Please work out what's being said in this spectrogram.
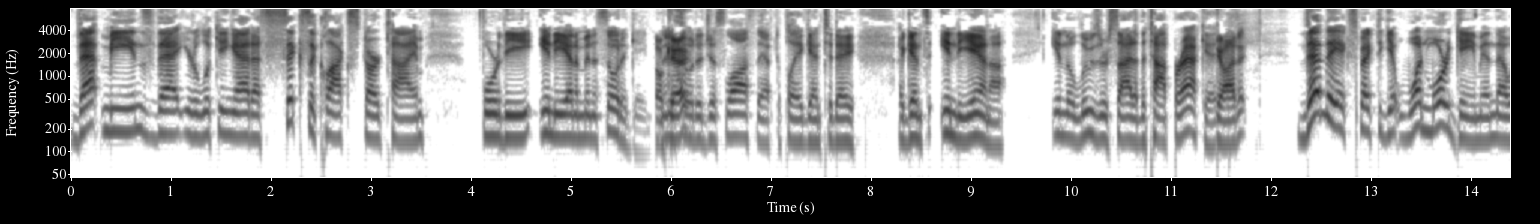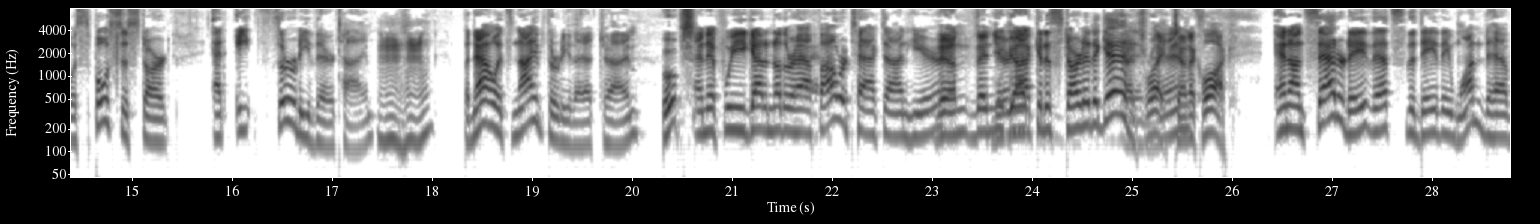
That means that you're looking at a six o'clock start time for the Indiana Minnesota game. Okay. Minnesota just lost. They have to play again today against Indiana in the loser side of the top bracket. Got it. Then they expect to get one more game in that was supposed to start at eight thirty their time. Mm-hmm. But now it's nine thirty that time. Oops. And if we got another half hour tacked on here, Then- then you they're got- not going to start it again. That's right. And- Ten o'clock. And on Saturday, that's the day they wanted to have.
